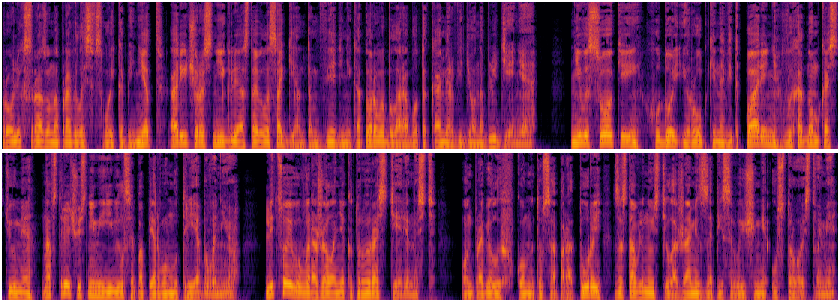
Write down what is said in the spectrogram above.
Фролих сразу направилась в свой кабинет, а Ричера Снигли оставила с агентом, в ведении которого была работа камер видеонаблюдения. Невысокий, худой и робкий на вид парень в выходном костюме навстречу с ними явился по первому требованию. Лицо его выражало некоторую растерянность. Он провел их в комнату с аппаратурой, заставленную стеллажами с записывающими устройствами.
